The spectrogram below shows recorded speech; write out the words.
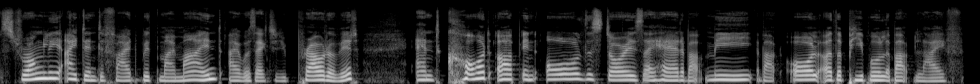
strongly identified with my mind. I was actually proud of it and caught up in all the stories I had about me, about all other people, about life.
